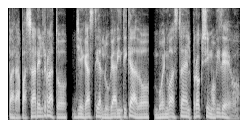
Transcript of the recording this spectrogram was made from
para pasar el rato, llegaste al lugar indicado, bueno hasta el próximo video.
